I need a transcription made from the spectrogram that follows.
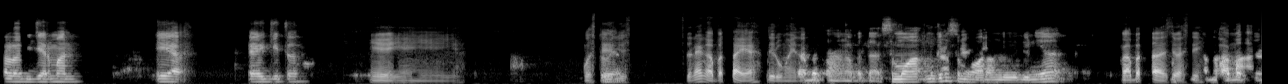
kalau di Jerman, iya kayak gitu. Iya iya iya. iya. Gue setuju. Sebenarnya nggak betah ya di rumah itu. Nggak betah, nggak betah. Semua mungkin semua orang di dunia Nggak betah sih pasti. nggak bakal Lama. betah,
